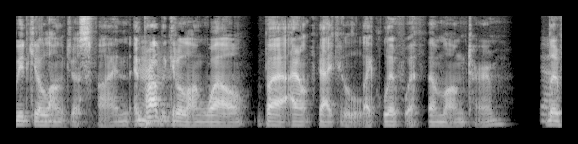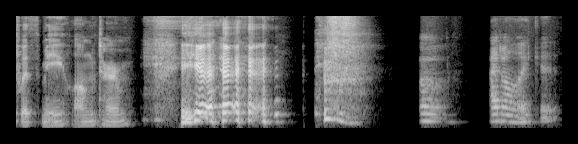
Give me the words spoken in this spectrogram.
we'd get along just fine and probably Mm. get along well. But I don't think I could like live with them long term. Yeah. Live with me long term. yeah. Oh, I don't like it.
